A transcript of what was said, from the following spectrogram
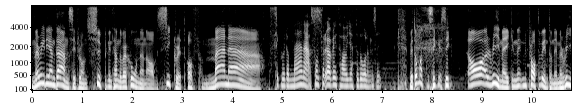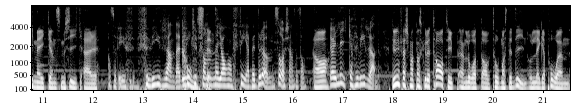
Meridian Dance ifrån Super Nintendo-versionen av Secret of Mana. Secret of Mana, som för övrigt har jättedålig musik. Vet du om att... Sig- sig- ja, remaken, nu pratar vi inte om det, men remakens musik är... Alltså det är ju förvirrande. Det är ju typ Konstigt. som när jag har en feberdröm, så känns det som. Ja, Jag är lika förvirrad. det är ungefär som att man skulle ta typ en låt av Thomas Ledin och lägga på en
